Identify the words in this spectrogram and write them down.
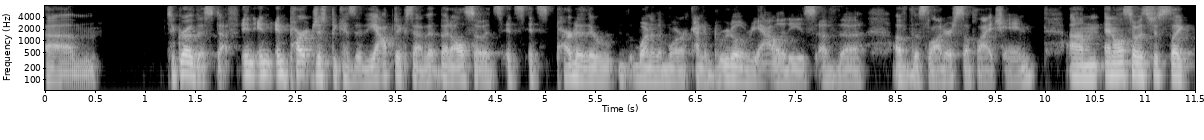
um, to grow this stuff in, in, in part just because of the optics of it but also it's it's it's part of the one of the more kind of brutal realities of the of the slaughter supply chain. Um, and also it's just like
